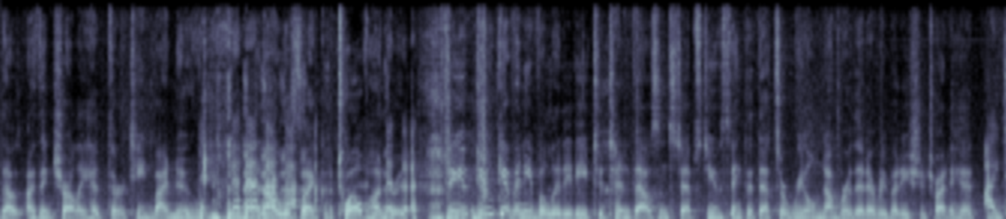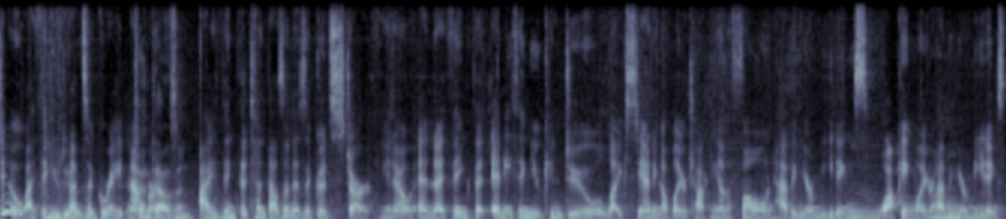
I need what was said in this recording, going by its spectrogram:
10,000. I think Charlie had 13 by noon, and I was like 1,200. Do you, do you give any validity to 10,000 steps? Do you think that that's a real number that everybody should try to hit? I do. I think that that's a great number. 10,000? I think that 10,000 is a good start, you know, and I think that anything you can do, like standing up while you're talking on the phone, having your meetings, mm. walking while you're having mm. your meetings,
